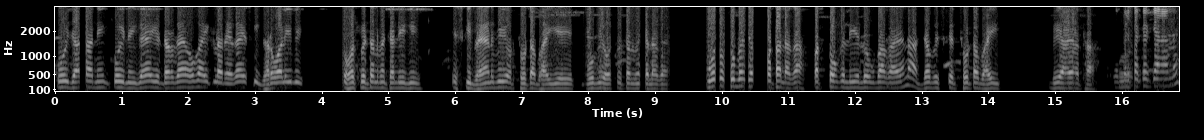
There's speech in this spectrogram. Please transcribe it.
कोई जाता नहीं, कोई नहीं गया, ये डर गया होगा इकला रह गया, इसकी घरवाली भी तो हॉस्पिटल में चली गई इसकी बहन भी और छोटा भाई है वो भी हॉस्पिटल में चला गया। वो तो सुबह जब पता लगा, पत्तों के लिए लोग बाग आए ना, जब इसके छोटा भाई भी आया था। मृतक का क्या नाम है?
